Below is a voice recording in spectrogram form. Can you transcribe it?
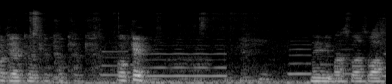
okay okay okay okay okay ਨਹੀਂ ਨਹੀਂ ਬਸ ਬਸ ਬਸ।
